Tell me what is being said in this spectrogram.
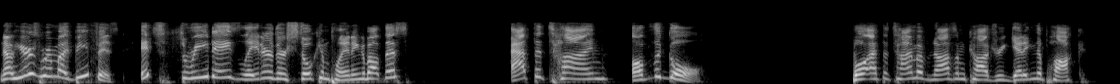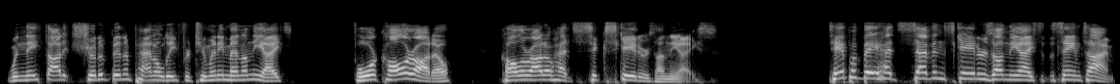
Now, here's where my beef is. It's three days later, they're still complaining about this. At the time of the goal, well, at the time of Nazem Kadri getting the puck, when they thought it should have been a penalty for too many men on the ice for Colorado, Colorado had six skaters on the ice. Tampa Bay had seven skaters on the ice at the same time.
